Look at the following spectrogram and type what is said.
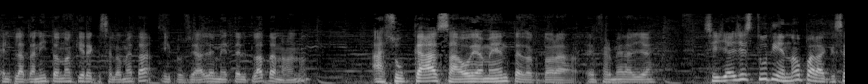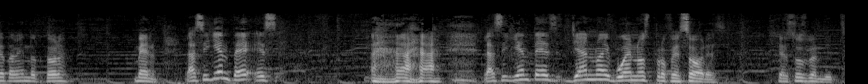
El platanito no quiere que se lo meta y pues ya le mete el plátano, ¿no? A su casa, obviamente, doctora, enfermera ya. Sí, ya, estudie, ¿no? Para que sea también doctora. Bien, la siguiente es... la siguiente es, ya no hay buenos profesores. Jesús bendito.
